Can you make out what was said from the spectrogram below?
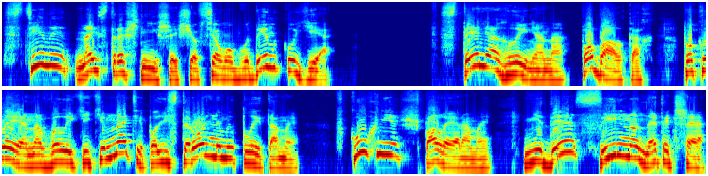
Стіни найстрашніше, що в цьому будинку є. Стеля глиняна, по балках, поклеєна в великій кімнаті полістирольними плитами, в кухні шпалерами. Ніде сильно не тече,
